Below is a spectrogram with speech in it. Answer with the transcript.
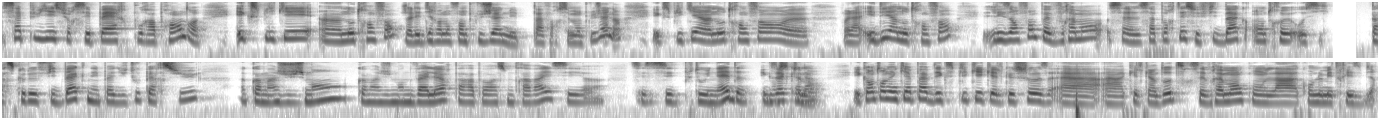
s'appuyer sur ses pairs pour apprendre, expliquer à un autre enfant, j'allais dire un enfant plus jeune, mais pas forcément plus jeune, hein, expliquer à un autre enfant, euh, voilà, aider un autre enfant, les enfants peuvent vraiment s'apporter ce feedback entre eux aussi. Parce que le feedback n'est pas du tout perçu comme un jugement, comme un jugement de valeur par rapport à son travail, c'est euh, c'est plutôt une aide. Exactement. Et quand on est capable d'expliquer quelque chose à, à quelqu'un d'autre, c'est vraiment qu'on l'a, qu'on le maîtrise bien.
